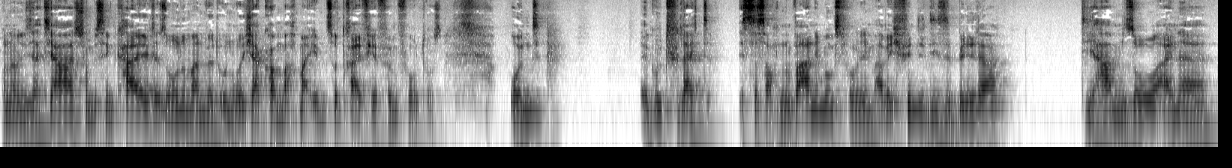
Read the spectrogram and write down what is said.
Und dann haben die gesagt, ja, ist schon ein bisschen kalt, der Sohnemann wird unruhig, ja komm, mach mal eben so drei, vier, fünf Fotos. Und äh, gut, vielleicht ist das auch ein Wahrnehmungsproblem, aber ich finde diese Bilder, die haben so eine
